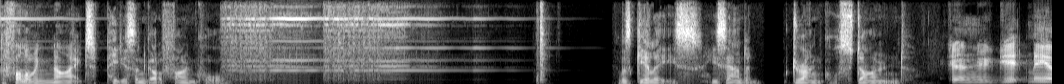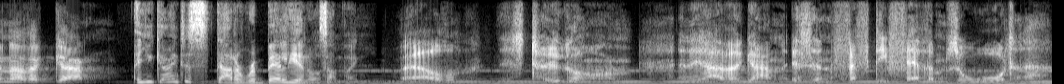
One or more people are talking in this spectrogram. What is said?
The following night, Peterson got a phone call. It was Gillies. He sounded drunk or stoned. Can you get me another gun? Are you going to start a rebellion or something? Well, there's two gone, and the other gun is in 50 fathoms of water.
